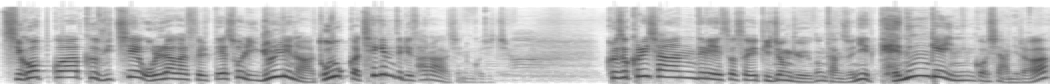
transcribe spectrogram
직업과 그 위치에 올라갔을 때 소리 윤리나 도덕과 책임들이 사라지는 것이죠. 그래서 크리스찬들에 있어서의 비전 교육은 단순히 되는 게 있는 것이 아니라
